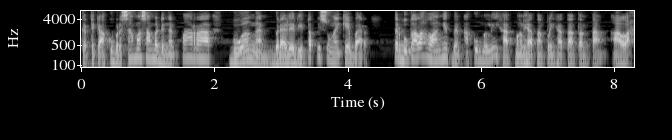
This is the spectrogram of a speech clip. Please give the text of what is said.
ketika aku bersama-sama dengan para buangan berada di tepi sungai Kebar, terbukalah langit dan aku melihat penglihatan-penglihatan tentang Allah.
